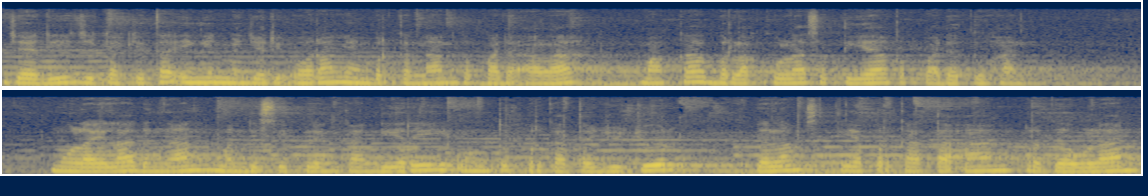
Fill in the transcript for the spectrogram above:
Jadi, jika kita ingin menjadi orang yang berkenan kepada Allah, maka berlakulah setia kepada Tuhan. Mulailah dengan mendisiplinkan diri untuk berkata jujur dalam setiap perkataan, pergaulan,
